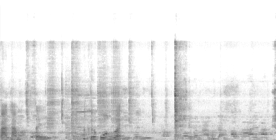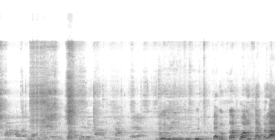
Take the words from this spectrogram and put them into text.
ป้าทำใส่มะเขือพวงด้วยใส่มะเขือพวงใส่ปลา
